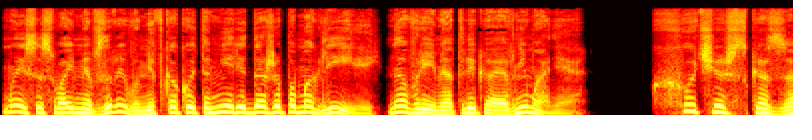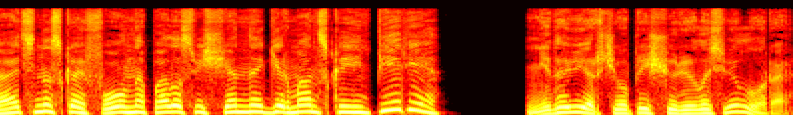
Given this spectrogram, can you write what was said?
Мы со своими взрывами в какой-то мере даже помогли ей, на время отвлекая внимание. «Хочешь сказать, на Скайфолл напала священная Германская империя?» Недоверчиво прищурилась Велора.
